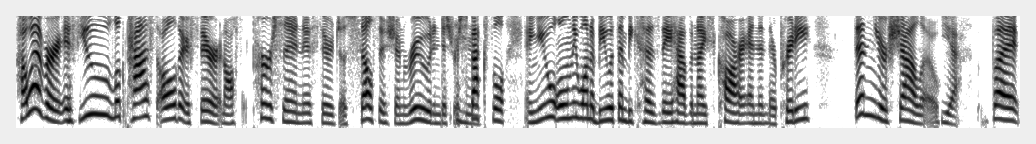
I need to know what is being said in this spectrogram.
however if you look past all their if they're an awful person if they're just selfish and rude and mm-hmm. disrespectful and you only want to be with them because they have a nice car and then they're pretty then you're shallow. Yeah, but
